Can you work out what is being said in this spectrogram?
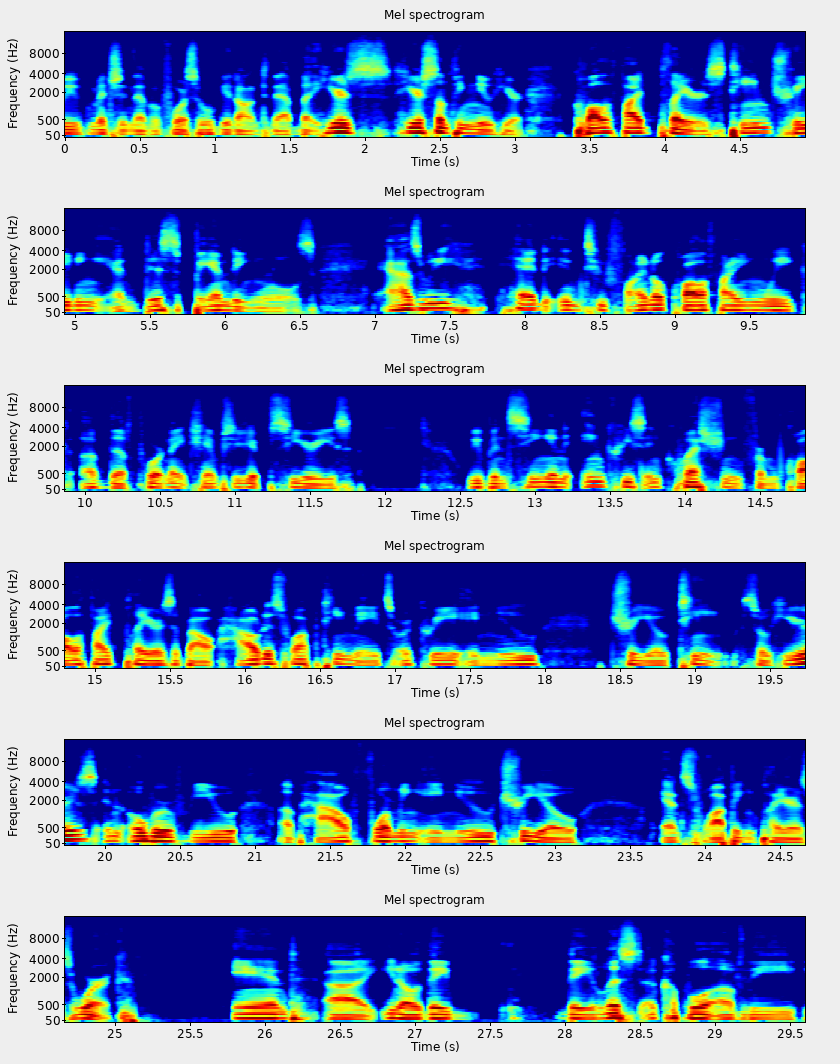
we've mentioned that before, so we'll get on to that. But here's here's something new here: qualified players, team trading, and disbanding rules. As we head into final qualifying week of the Fortnite Championship Series we've been seeing an increase in question from qualified players about how to swap teammates or create a new trio team. So here's an overview of how forming a new trio and swapping players work. And uh, you know they they list a couple of the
